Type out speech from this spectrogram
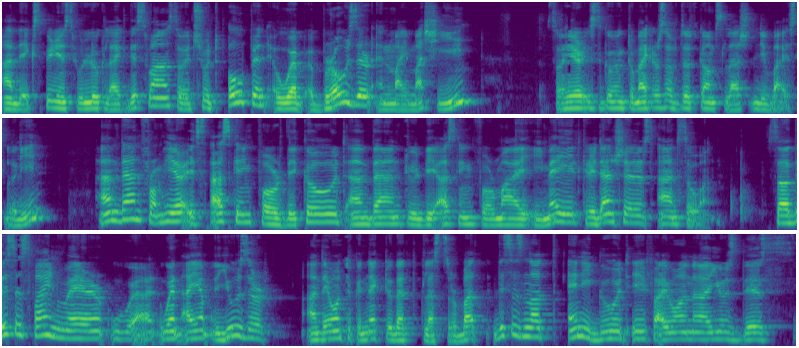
And the experience will look like this one. So it should open a web browser in my machine so here it's going to microsoft.com slash device login. And then from here, it's asking for the code and then it will be asking for my email, credentials, and so on. So this is fine where, where when I am a user and I want to connect to that cluster, but this is not any good if I want to use this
